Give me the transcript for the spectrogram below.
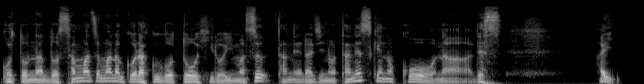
ごとなど様々な娯楽ごとを拾います、種ラジの種助のコーナーです。はい。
